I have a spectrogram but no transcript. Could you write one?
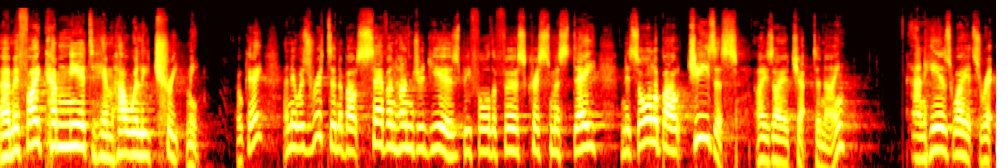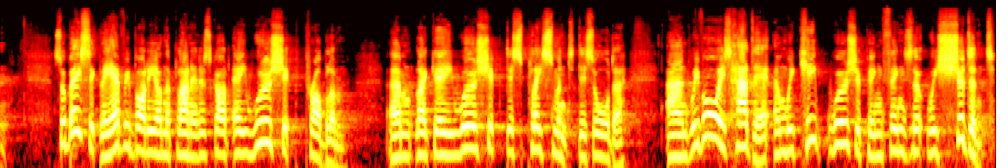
Um, if I come near to Him, how will He treat me? Okay? And it was written about 700 years before the first Christmas day, and it's all about Jesus, Isaiah chapter 9 and here's why it's written. So basically, everybody on the planet has got a worship problem, um, like a worship displacement disorder. And we've always had it, and we keep worshipping things that we shouldn't,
